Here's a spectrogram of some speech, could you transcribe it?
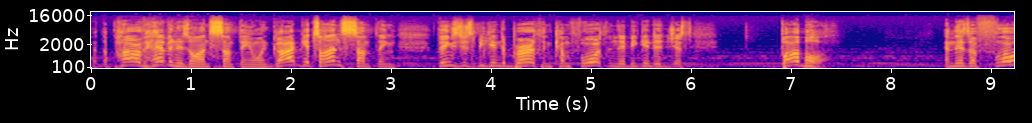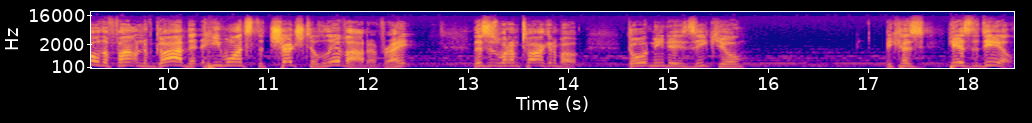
That the power of heaven is on something. And when God gets on something, things just begin to birth and come forth and they begin to just bubble. And there's a flow of the fountain of God that He wants the church to live out of, right? This is what I'm talking about. Go with me to Ezekiel because here's the deal.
